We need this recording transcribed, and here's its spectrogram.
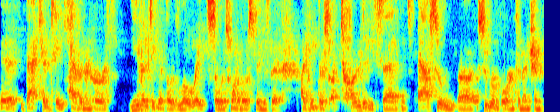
it, that can take heaven and earth even to get those low rates. So it's one of those things that I think there's a ton to be said. It's absolutely uh, super important to mention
